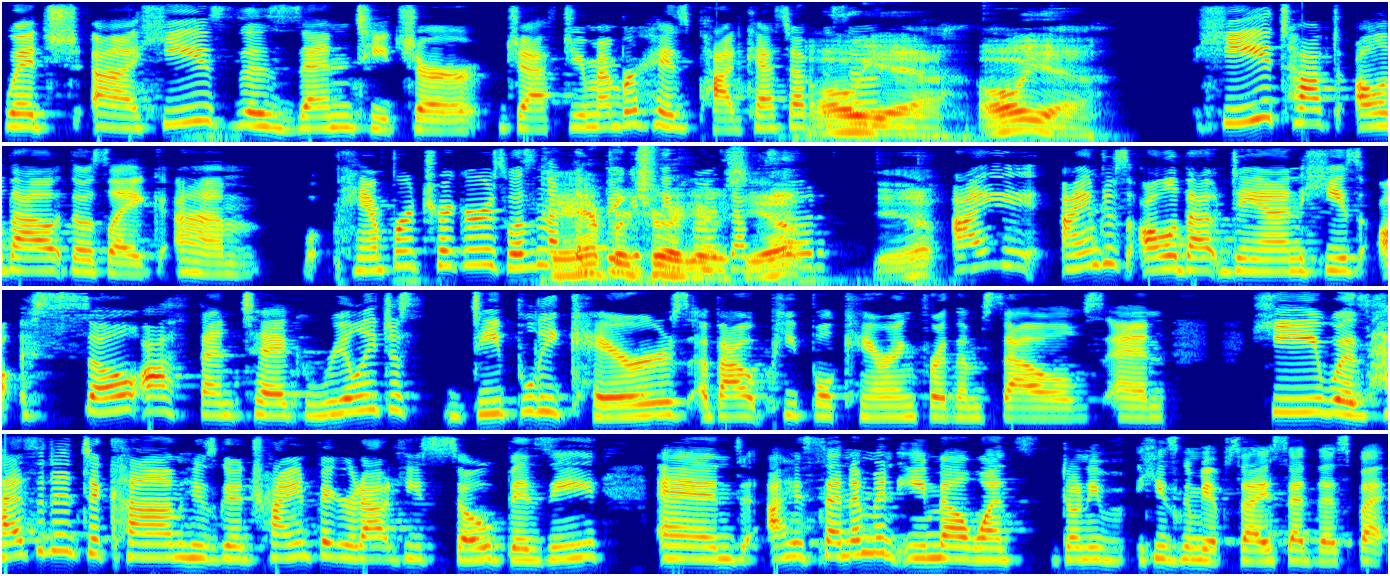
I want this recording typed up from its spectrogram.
which uh, he's the Zen teacher. Jeff, do you remember his podcast episode? Oh yeah. Oh yeah. He talked all about those like um pamper triggers. Wasn't that the Pamper biggest thing from his triggers, yep. Yep. I I'm just all about Dan. He's so authentic, really just deeply cares about people caring for themselves and he was hesitant to come. He was going to try and figure it out. He's so busy. And I sent him an email once. Don't even, he's going to be upset I said this, but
